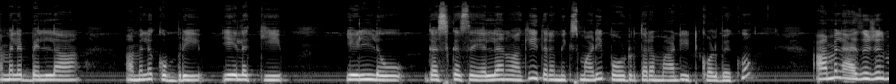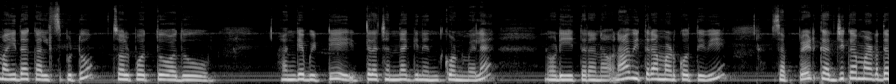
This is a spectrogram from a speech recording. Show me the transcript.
ಆಮೇಲೆ ಬೆಲ್ಲ, ಆಮೇಲೆ ಕೊಬ್ಬರಿ, ಏಲಕ್ಕಿ ಎಳ್ಳು, ಗಸಗಸೆ ಎಲ್ಲನೂ ಹಾಕಿ ಈ ಥರ ಮಿಕ್ಸ್ ಮಾಡಿ ಪೌಡ್ರ್ ಥರ ಮಾಡಿ ಇಟ್ಕೊಳ್ಬೇಕು. ಆಮೇಲೆ ಆ್ಯಸ್ ಯೂಶ್ವಲ್ ಮೈದಾ ಕಲಿಸ್ಬಿಟ್ಟು ಸ್ವಲ್ಪ ಹೊತ್ತು ಅದು ಹಾಗೆ ಬಿಟ್ಟು ಹಿಟ್ಟೆಲ್ಲ ಚೆನ್ನಾಗಿ ನೆಂದ್ಕೊಂಡ್ಮೇಲೆ ನೋಡಿ ಈ ಥರ ನಾವು ನಾವು ಈ ಥರ ಮಾಡ್ಕೋತೀವಿ. ಸಪ್ರೇಟ್ ಕರ್ಜಿಕಾಯಿ ಮಾಡೋದೇ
